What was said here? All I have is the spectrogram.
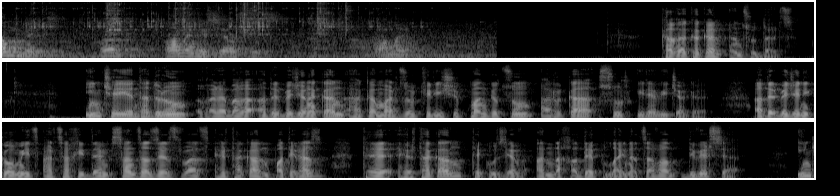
Ամեն, ամեն Ամեն Քաղաքական անցուդարձ Ինչ է ենթադրում Ղարաբաղի ադրբեջանական հակամարտ զորքերի շփման գծում առկա սուր իրավիճակը։ Ադրբեջանի կողմից Արցախի դեմ սանձազերծված հերթական պատերազմ, թե հերթական թեկուզ եւ աննախադեպ լայնածավալ դիվերսիա։ Ինչ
